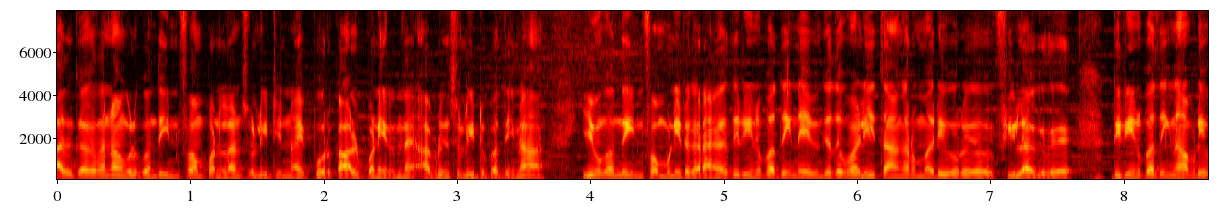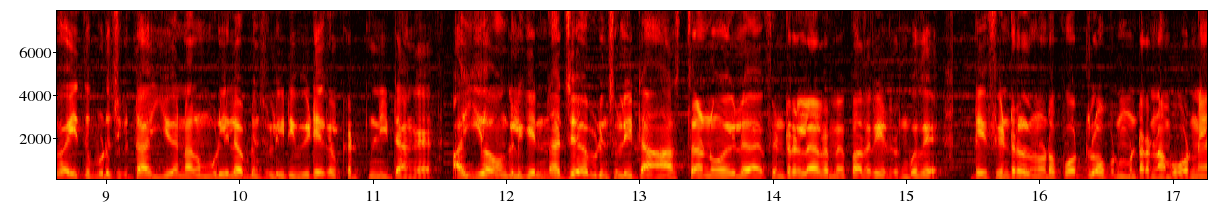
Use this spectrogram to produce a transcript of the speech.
அதுக்காக தான் நான் உங்களுக்கு வந்து இன்ஃபார்ம் பண்ணலான்னு சொல்லிட்டு நான் இப்போ ஒரு கால் பண்ணியிருந்தேன் அப்படின்னு சொல்லிட்டு பார்த்தீங்கன்னா இவங்க வந்து இன்ஃபார்ம் பண்ணிட்டு திடீர்னு பார்த்தீங்கன்னா இவங்க வந்து வழி தாங்குற மாதிரி ஒரு ஃபீல் ஆகுது. திடீர்னு பார்த்தீங்கன்னா அப்படி வயிற்று பிடிச்சிக்கிட்டு ஐயோ என்னால் முடியல அப்படின்னு சொல்லிட்டு வீடியோக்கள் கட் பண்ணிட்டாங்க. ஐயோ அவங்களுக்கு என்னாச்சு? அப்படின்னு சொல்லிட்டு ஆஸ்தா நோயில் ஃபின்ரல் எல்லாருமே பதறிட்டு இருக்கும்போது டே ஃபின்ரலோட போர்ட்டல் ஓப்பன் பண்ணுறேன் நம்ம உடனே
